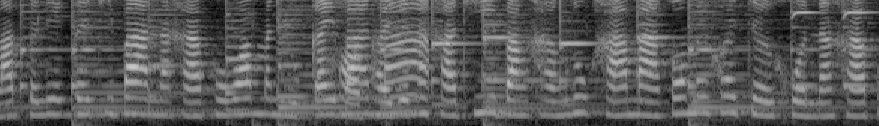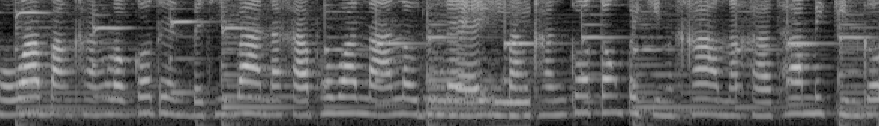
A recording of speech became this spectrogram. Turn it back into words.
มารถไปเรียกได้ที่บ้านนะคะ เพราะว่ามันอยู่ใกล้บ้านขออภัยด้วยนะคะ ที่บางครั้งลูกค้ามาก็ไม่ค่อยเจอคนนะคะ เพราะว่าบางครั้งเราก็เดินไปที่บ้านนะคะ เพราะว่าร้านเราดูแลเองบางครั้งก็ต้องไปกินข้าวนะคะ ถ้าไม่กินก็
